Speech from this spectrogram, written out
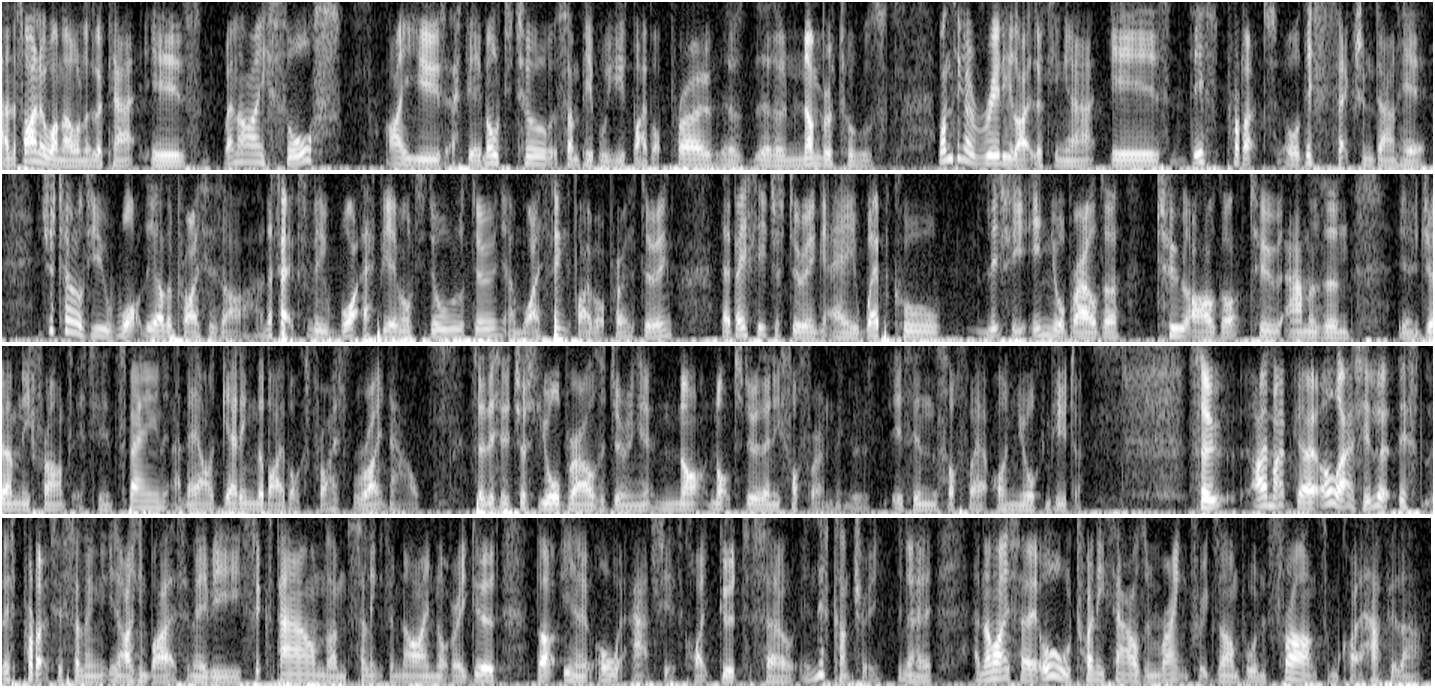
And the final one I want to look at is when I source, I use FBA Multitool, but some people use Buybot Pro. There's, there's a number of tools. One thing I really like looking at is this product or this section down here. It just tells you what the other prices are and effectively what FBA Multitool is doing and what I think Buybot Pro is doing. They're basically just doing a web call literally in your browser to Argot, to Amazon, you know, Germany, France, Italy, and Spain, and they are getting the buy box price right now. So this is just your browser doing it, not not to do with any software. anything. It's in the software on your computer. So I might go, oh, actually, look, this this product is selling. You know, I can buy it for maybe six pound. I'm selling it for nine, not very good. But you know, oh, actually, it's quite good to sell in this country. You know, and I might say, oh, twenty thousand rank, for example, in France. I'm quite happy with that.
